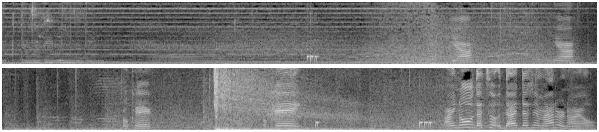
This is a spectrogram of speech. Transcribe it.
Look through the window. Yeah. Yeah. Okay. Okay. I know that's a, that doesn't matter, Niall.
